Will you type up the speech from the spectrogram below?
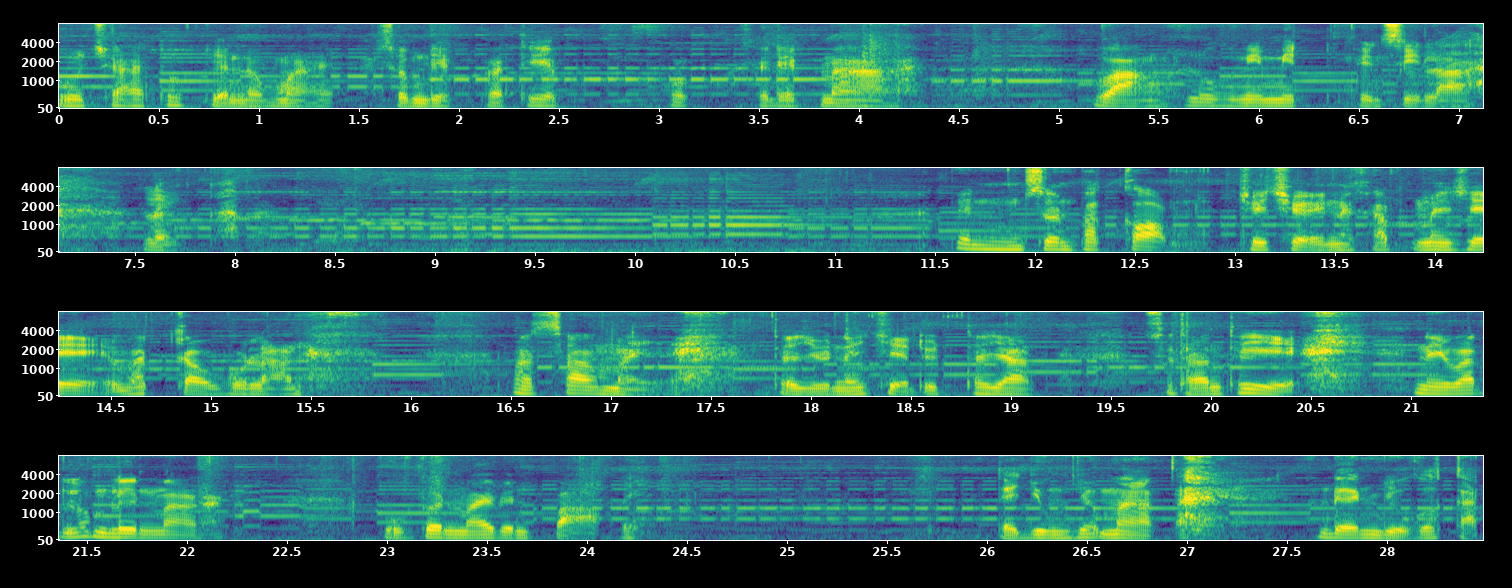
บูชาทุกเทียนดอกไม้สมเด็จพระเทพเสด็จมาวางลูกนิมิตเป็นศิลาเหล็กครับ เป็นส่วนประกอบเฉยๆนะครับ ไม่ใช่วัดเก่าโบราณ วัดสร้างใหม่ แต่อยู่ในเขตอุทยานสถานที่ในวัดล่มลื่นมากปลูกต้นไม้เป็นป่าเลย แต่ยุงเยอะมาก เดินอยู่ก็กัด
